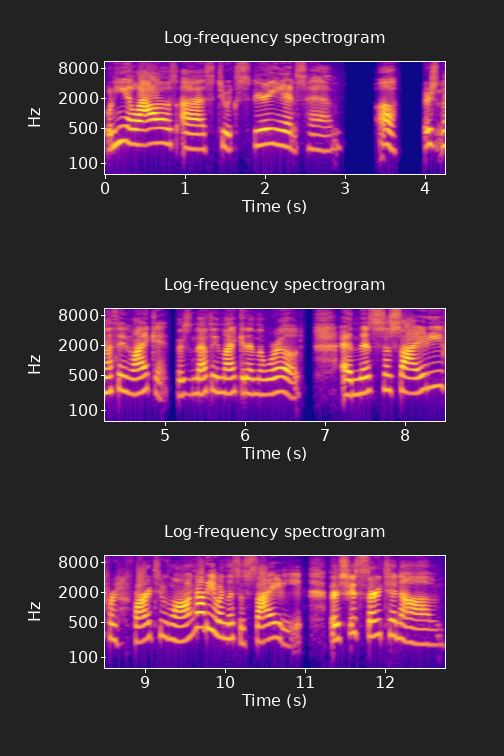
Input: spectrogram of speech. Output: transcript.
when he allows us to experience him, oh, there's nothing like it. There's nothing like it in the world. And this society for far too long, not even the society, there's just certain um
